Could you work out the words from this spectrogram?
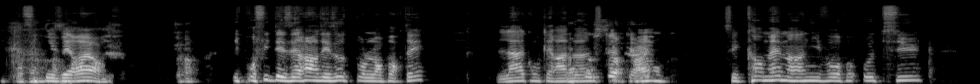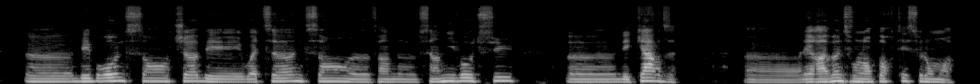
Il profite des erreurs. Des erreurs des autres pour l'emporter. Là, contre les Ravens, c'est quand même un niveau au-dessus euh, des Browns sans Chubb et Watson. Sans, euh, c'est un niveau au-dessus euh, des Cards, euh, les Ravens vont l'emporter selon moi.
